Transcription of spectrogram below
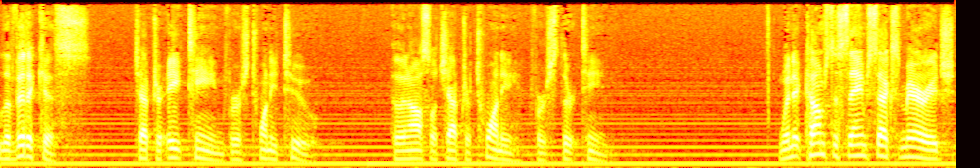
Leviticus chapter 18, verse 22, and then also chapter 20, verse 13. When it comes to same sex marriage,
